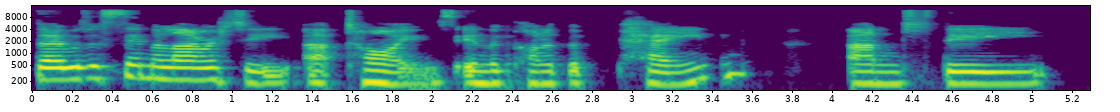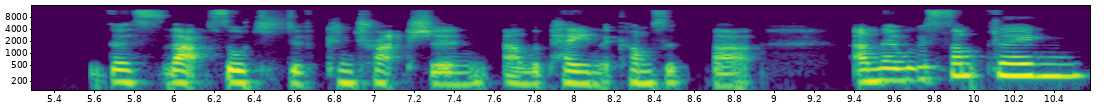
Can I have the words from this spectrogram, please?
there was a similarity at times in the kind of the pain and the this that sort of contraction and the pain that comes with that. And there was something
